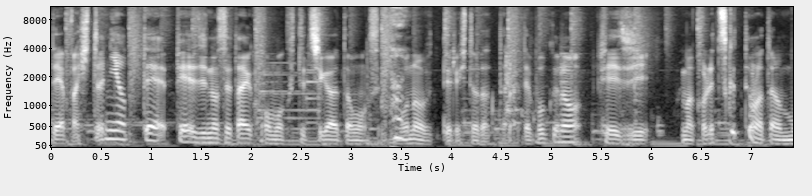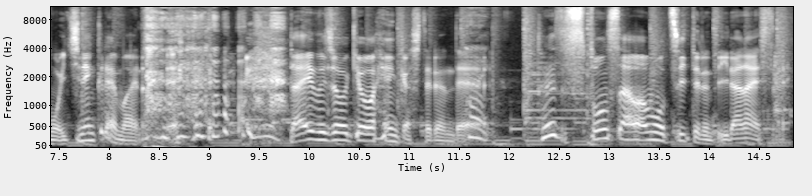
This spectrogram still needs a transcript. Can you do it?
でやっぱ人によってページ載せたい項目って違うと思うんですよ、はい。物を売ってる人だったら。で僕のページまあこれ作ってもらったのもう1年くらい前なんで。だいぶ状況は変化してるんで、はいとりあえずスポンサーはもうついてるんでいらないですね。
